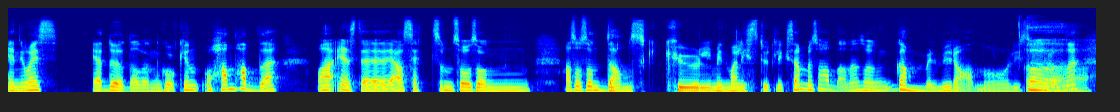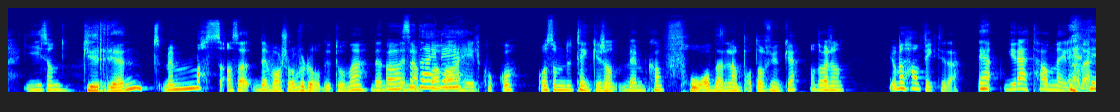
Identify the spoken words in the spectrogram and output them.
Anyways, jeg døde av den kåken. Og han hadde og det eneste jeg har sett som så sånn Altså sånn dansk, kul minimalist ut, liksom. Men så hadde han en sånn gammel Murano-lysekrone i sånn grønt med masse Altså, det var så overdådig-tone. Den, Å, den lampa deilig. var helt ko-ko. Og som du tenker sånn Hvem kan få den lampa til å funke? Og det var sånn Jo, men han fikk til det. Ja. Greit, han naila det.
